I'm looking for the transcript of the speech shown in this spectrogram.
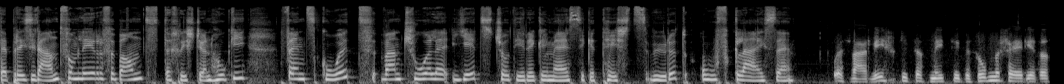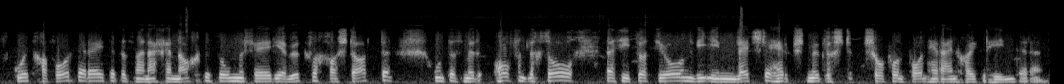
Der Präsident vom Lehrerverband, der Christian Hugi, fände es gut, wenn die Schulen jetzt schon die regelmäßigen Tests würden aufgleisen es wäre wichtig, dass man jetzt in der Sommerferien das gut kann vorbereiten kann, dass man nachher nach der Sommerferien wirklich kann starten kann und dass wir hoffentlich so eine Situation wie im letzten Herbst möglichst schon von vornherein verhindern können.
